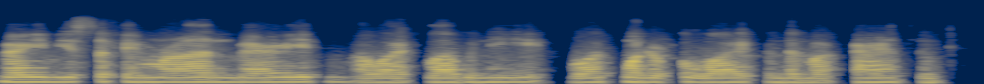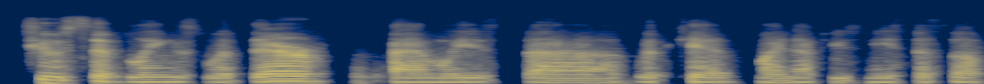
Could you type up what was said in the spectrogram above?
Maryam Yusuf Imran, married, my wife Labani, wonderful wife, and then my parents and two siblings with their families, uh, with kids, my nephews, nieces. So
